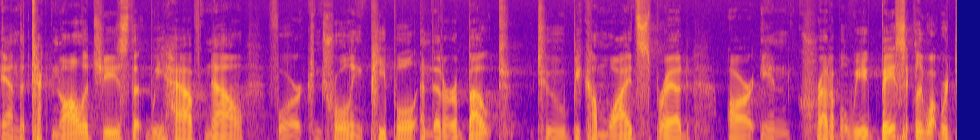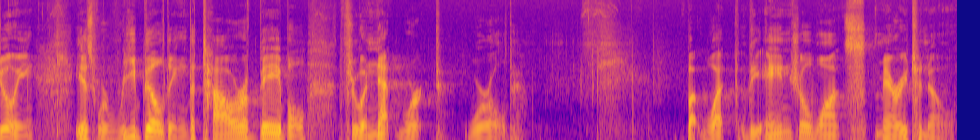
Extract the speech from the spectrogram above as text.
and the technologies that we have now for controlling people and that are about to become widespread are incredible. We basically what we're doing is we're rebuilding the Tower of Babel through a networked world. But what the angel wants Mary to know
